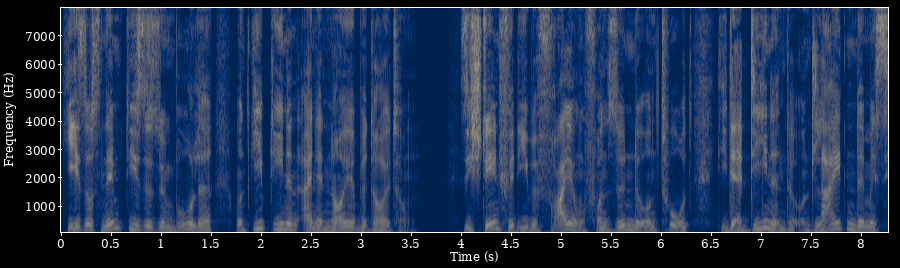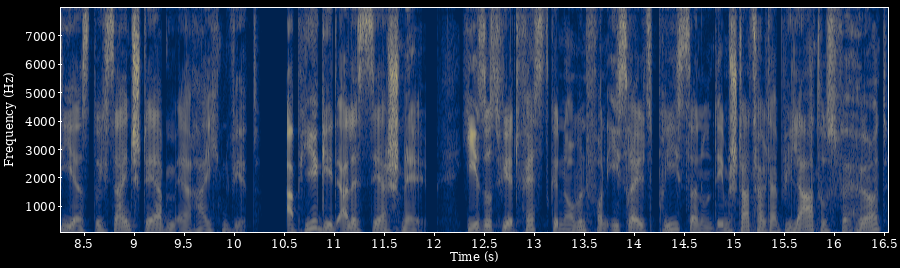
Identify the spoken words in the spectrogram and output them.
Jesus nimmt diese Symbole und gibt ihnen eine neue Bedeutung. Sie stehen für die Befreiung von Sünde und Tod, die der dienende und leidende Messias durch sein Sterben erreichen wird. Ab hier geht alles sehr schnell. Jesus wird festgenommen, von Israels Priestern und dem Statthalter Pilatus verhört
